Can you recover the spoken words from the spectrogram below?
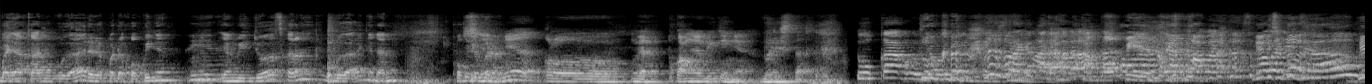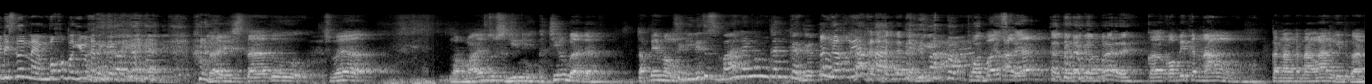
banyakan gula daripada kopinya. Yang dijual sekarang gulanya kan. Tapi Kopinya. sebenarnya kalau ngeliat tukangnya bikin ya barista. tukang lu tukang mereka Tukang kopi ya. Dia di situ dia di situ nembok apa gimana gitu. Barista tuh sebenarnya normalnya tuh segini kecil badan. Tapi emang segini tuh semana emang kan kagak Kan nggak kelihatan. coba kalian Kagak ada gambar ya. kalau kopi kenang kenang-kenangan gitu kan.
